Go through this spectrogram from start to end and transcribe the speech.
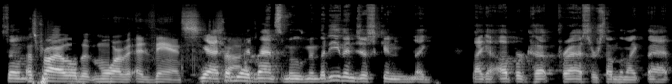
So that's probably a little bit more of an advanced. Yeah, it's a more advanced movement, but even just can like like an uppercut press or something like that.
